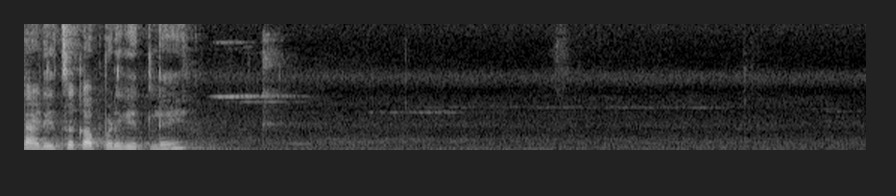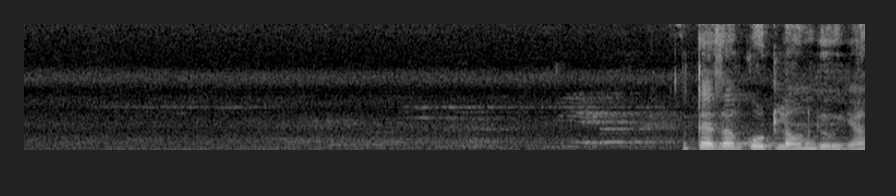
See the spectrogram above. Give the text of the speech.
साडीचं कापड घेतलं आहे त्याचा कोट लावून घेऊया.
